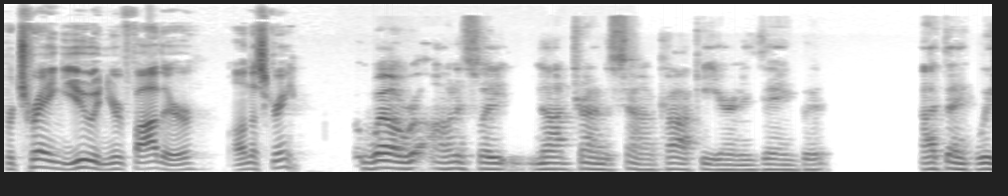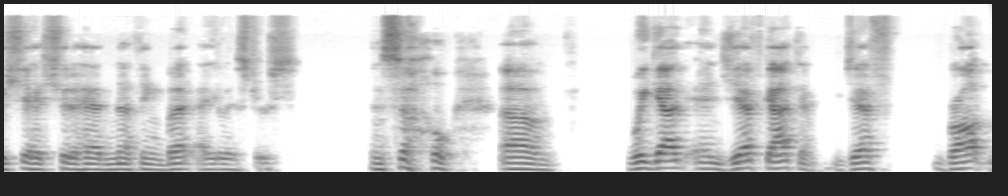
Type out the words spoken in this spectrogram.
portraying you and your father on the screen? Well, honestly, not trying to sound cocky or anything, but I think we should, should have had nothing but A-listers. And so um, we got, and Jeff got them. Jeff brought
